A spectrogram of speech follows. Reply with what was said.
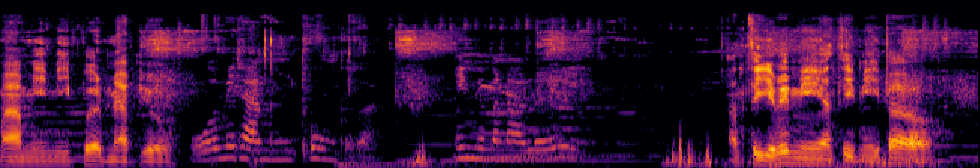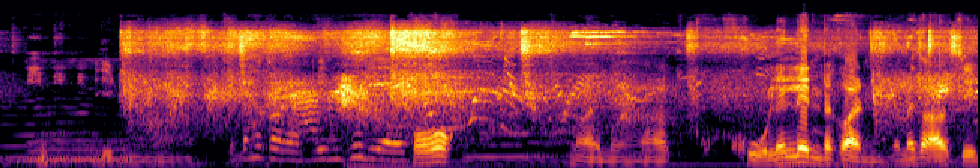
มามีมีเปิดแมปอยู่ โอ้ยไม่ทันมันพุ่งไปก่อน ไม่มีมานาเลย อันตีไม่มีอันตีมีเปล่ามีมีมีอินจะได้กับลิงผู้เดียวโคกหน่อยหนึงเอาขู่เล่นๆไปก่อนยังไม่ต้องเอาจริง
